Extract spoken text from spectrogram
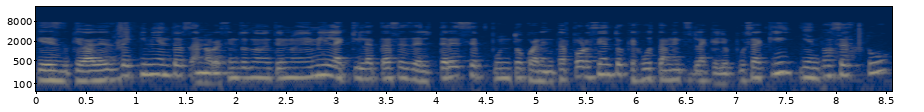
que, es, que va desde 500 a 999 mil. Aquí la tasa es del 13.40%, que justamente es la que yo puse aquí. Y entonces tú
